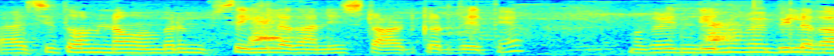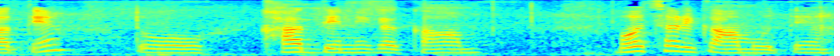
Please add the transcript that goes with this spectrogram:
ऐसे तो हम नवंबर से ही लगाने स्टार्ट कर देते हैं, मगर इन दिनों में भी लगाते हैं। तो खाद देने का काम, बहुत सारे काम होते हैं।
